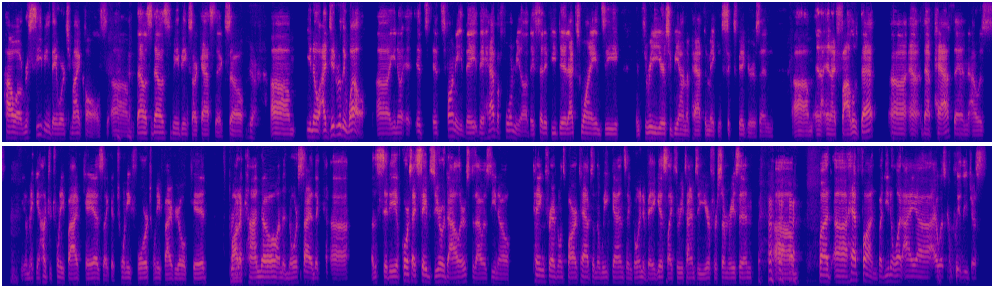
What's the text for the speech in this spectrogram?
how uh, receiving they were to my calls. Um, that was that was me being sarcastic. So, yeah. um, you know, I did really well. Uh, you know, it, it's it's funny. They they have a formula. They said if you did X, Y, and Z in three years, you'd be on the path to making six figures. And um, and and I followed that uh, that path, and I was you know making 125k as like a 24, 25 year old kid. Bought a condo on the north side of the uh, of the city. Of course, I saved zero dollars because I was, you know, paying for everyone's bar tabs on the weekends and going to Vegas like three times a year for some reason. Um, but uh, had fun. But you know what? I uh, I was completely just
